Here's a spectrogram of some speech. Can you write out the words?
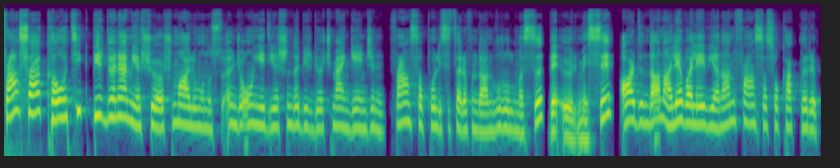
Fransa kaotik bir dönem yaşıyor malumunuz. Önce 17 yaşında bir göçmen gencin Fransa polisi tarafından vurulması ve ölmesi, ardından alev alev yanan Fransa sokakları.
